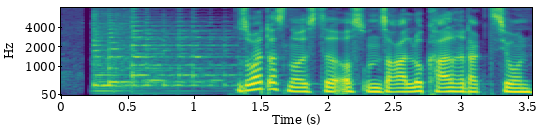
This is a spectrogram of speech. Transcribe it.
Soweit das Neueste aus unserer Lokalredaktion.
